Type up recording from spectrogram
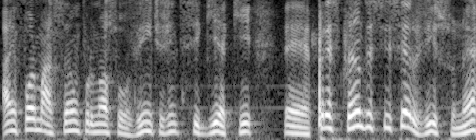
a informação para o nosso ouvinte, a gente seguir aqui é, prestando esse serviço, né?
